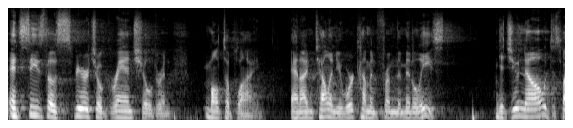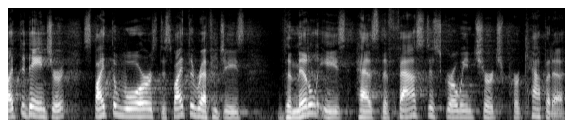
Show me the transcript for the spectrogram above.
and sees those spiritual grandchildren multiplying. And I'm telling you, we're coming from the Middle East. Did you know, despite the danger, despite the wars, despite the refugees, the Middle East has the fastest growing church per capita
